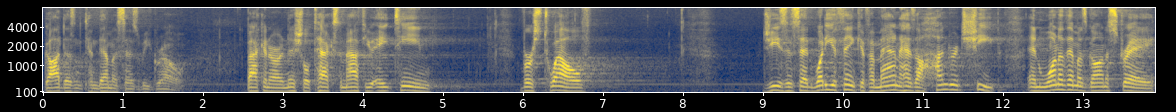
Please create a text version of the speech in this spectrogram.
God doesn't condemn us as we grow. Back in our initial text, Matthew 18, verse 12, Jesus said, What do you think? If a man has a hundred sheep and one of them has gone astray,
